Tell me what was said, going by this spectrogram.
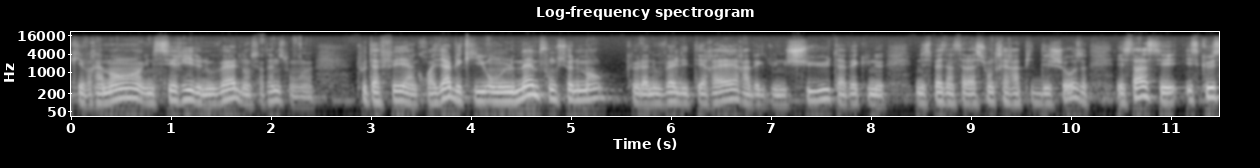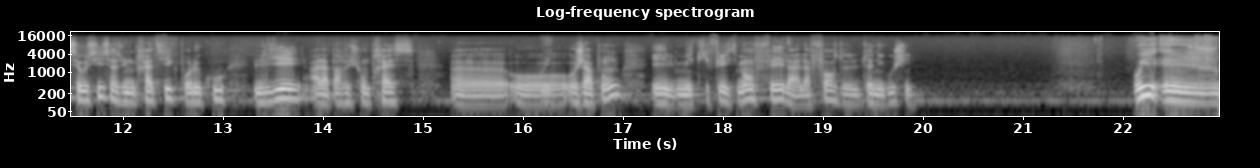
qui est vraiment une série de nouvelles dont certaines sont tout à fait incroyables et qui ont le même fonctionnement que la nouvelle littéraire, avec une chute, avec une, espèce d'installation très rapide des choses. Et ça, c'est est-ce que c'est aussi ça une pratique pour le coup liée à la parution presse euh, au, Japon, et mais qui effectivement fait la, force de Taniguchi. Oui, et je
